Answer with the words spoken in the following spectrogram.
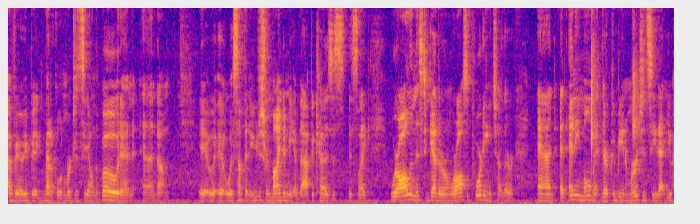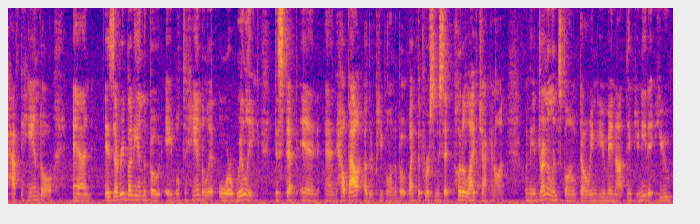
a very big medical emergency on the boat, and and um, it, it was something you just reminded me of that because it's it's like we're all in this together and we're all supporting each other, and at any moment there could be an emergency that you have to handle, and is everybody on the boat able to handle it or willing to step in and help out other people on the boat? Like the person who said put a life jacket on. When the adrenaline's go- going you may not think you need it. You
